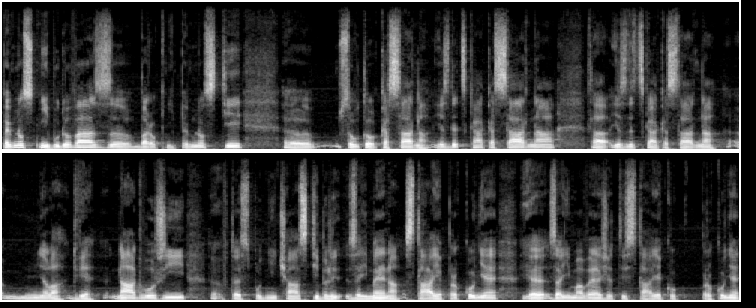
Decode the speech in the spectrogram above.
pevnostní budova z barokní pevnosti. Jsou to kasárna, jezdecká kasárna. Ta jezdecká kasárna měla dvě nádvoří. V té spodní části byly zejména stáje pro koně. Je zajímavé, že ty stáje pro koně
